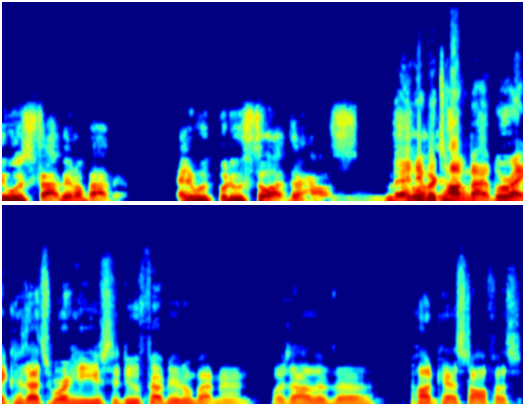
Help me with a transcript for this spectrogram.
It was Fat Man on Batman, and it was. But it was still at their house. It was Ben, they were talking house. about. We're right because that's where he used to do Fat Man on Batman. Was out of the podcast office.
